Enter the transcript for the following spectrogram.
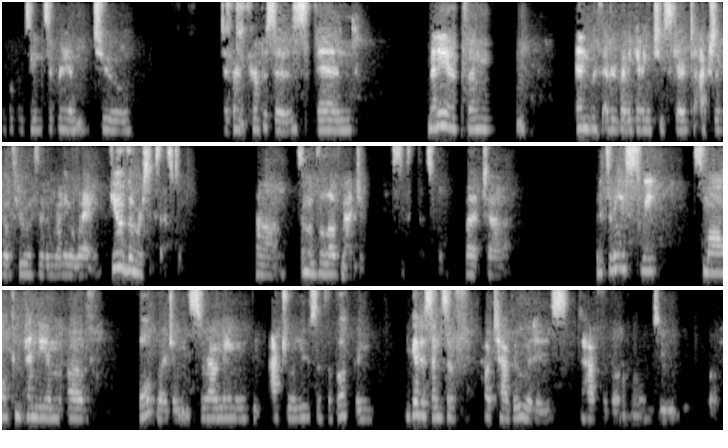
the Book of St. Cyprian, to different purposes. And many of them end with everybody getting too scared to actually go through with it and running away. A few of them are successful. Um, some of the love magic is successful, but uh, but it's a really sweet, small compendium of folk legends surrounding the actual use of the book, and you get a sense of how taboo it is to have the book Mhm. and to book,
